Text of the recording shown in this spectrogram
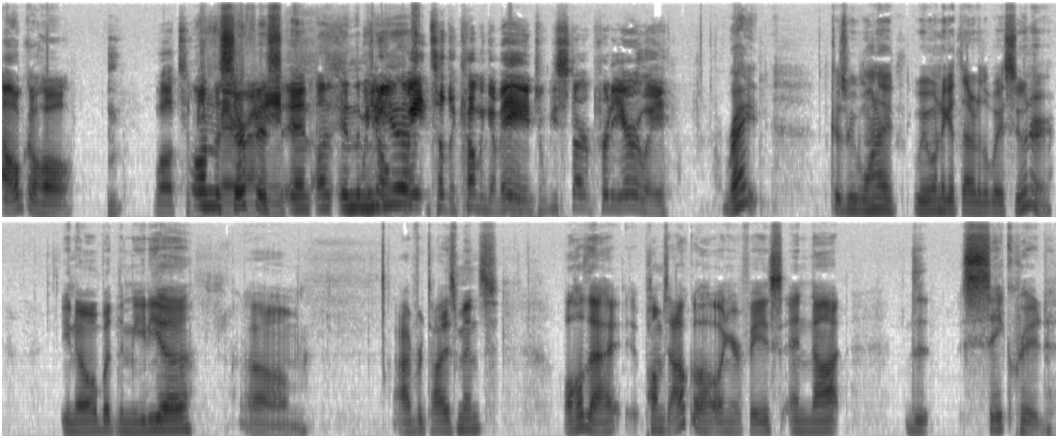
alcohol Well, to be on the fair, I surface mean, and on, in the we media. don't wait until the coming of age. We start pretty early. Right. Because we want to we want to get that out of the way sooner, you know. But the media, um, advertisements, all that pumps alcohol in your face and not the sacred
